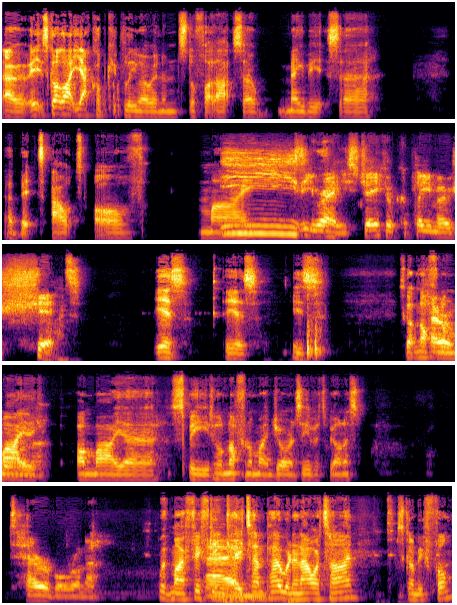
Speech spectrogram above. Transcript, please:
Oh, it's got like Jacob Kiplimo in and stuff like that, so maybe it's uh, a bit out of my. Easy race. Jacob Kiplimo, shit. He is. He is. He's. He's got nothing Terrible on my runner. on my uh, speed or nothing on my endurance either, to be honest. Terrible runner. With my 15k Um, tempo in an hour time, it's gonna be fun.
